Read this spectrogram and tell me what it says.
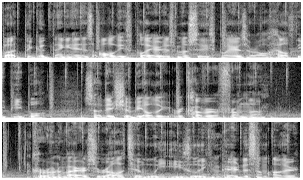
But the good thing is, all these players, most of these players are all healthy people, so they should be able to recover from the coronavirus relatively easily compared to some other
